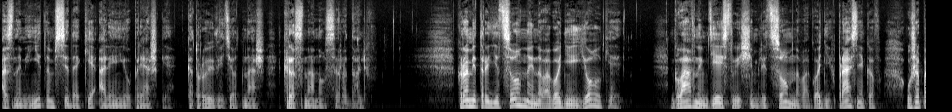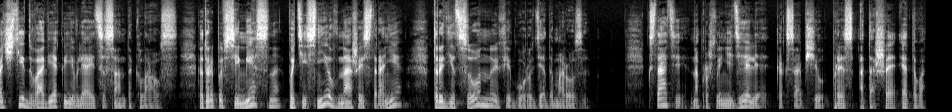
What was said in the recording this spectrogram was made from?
о знаменитом седаке оленей упряжки, которую ведет наш красноносый Рудольф. Кроме традиционной новогодней елки, Главным действующим лицом новогодних праздников уже почти два века является Санта-Клаус, который повсеместно потеснил в нашей стране традиционную фигуру Деда Мороза. Кстати, на прошлой неделе, как сообщил пресс-атташе этого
